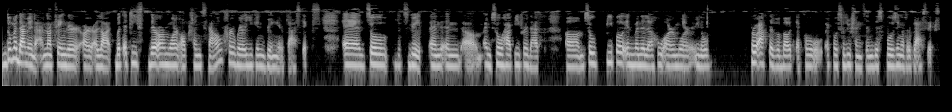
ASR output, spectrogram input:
dumadami na. I'm not saying there are a lot, but at least there are more options now for where you can bring your plastics, and so that's great. And and um, I'm so happy for that. Um, so people in Manila who are more, you know, proactive about eco eco solutions and disposing of their plastics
